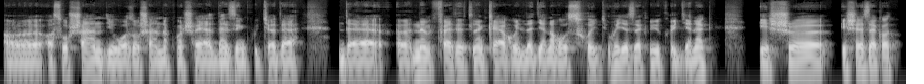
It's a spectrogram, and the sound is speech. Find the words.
a Osán, jó, az Osánnak van saját benzinkutya, de, de nem feltétlen kell, hogy legyen ahhoz, hogy, hogy ezek működjenek, és, és ezek a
